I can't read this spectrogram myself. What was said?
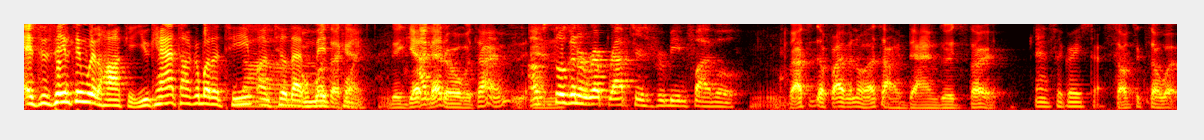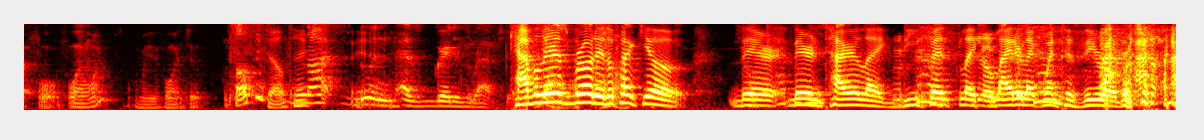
It's the same thing with hockey. You can't talk about a team Nah, until that Almost midpoint. They get I- better over time. I'm still gonna rep Raptors for being oh. 5-0. Raptors are five and zero. That's a damn good start. And it's a great start. Celtics are what four four and one, maybe four and two. Celtics, Celtics, not yeah. doing as great as the Raptors. Cavaliers, bro, they look like yo. Their their entire like defense like slider like went to zero, bro.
